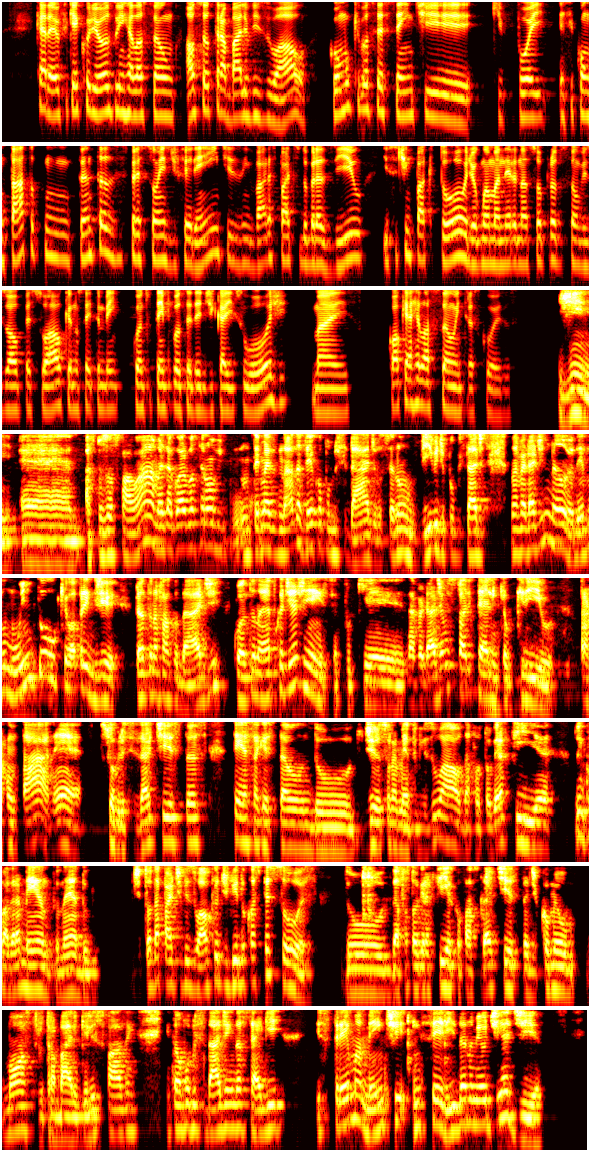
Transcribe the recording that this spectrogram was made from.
Cara, eu fiquei curioso em relação ao seu trabalho visual. Como que você sente que foi esse contato com tantas expressões diferentes em várias partes do Brasil? Isso te impactou de alguma maneira na sua produção visual pessoal? Que eu não sei também quanto tempo você dedica a isso hoje, mas qual é a relação entre as coisas? Gini, é, as pessoas falam, ah, mas agora você não, não tem mais nada a ver com a publicidade, você não vive de publicidade. Na verdade, não, eu devo muito o que eu aprendi, tanto na faculdade quanto na época de agência, porque, na verdade, é um storytelling que eu crio para contar, né, sobre esses artistas, tem essa questão do, do direcionamento visual, da fotografia, do enquadramento, né, do, de toda a parte visual que eu divido com as pessoas do, da fotografia que eu faço do artista, de como eu mostro o trabalho que eles fazem. Então a publicidade ainda segue extremamente inserida no meu dia a dia.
